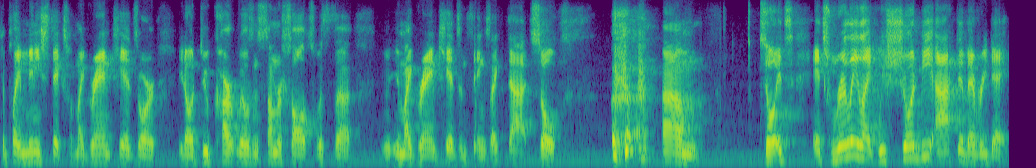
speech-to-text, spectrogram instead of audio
can play mini sticks with my grandkids or, you know, do cartwheels and somersaults with the, you know, my grandkids and things like that. So, um, so it's, it's really like we should be active every day,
